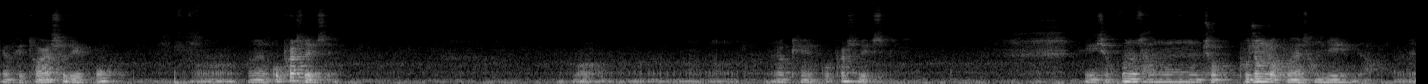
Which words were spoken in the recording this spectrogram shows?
이렇게 더 할 수도 있고 어, 곱할 수도 있어요. 뭐 이렇게 곱할 수도 있습니다. 이게 적분은 상, 적, 부정적분의 성질입니다. 네.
